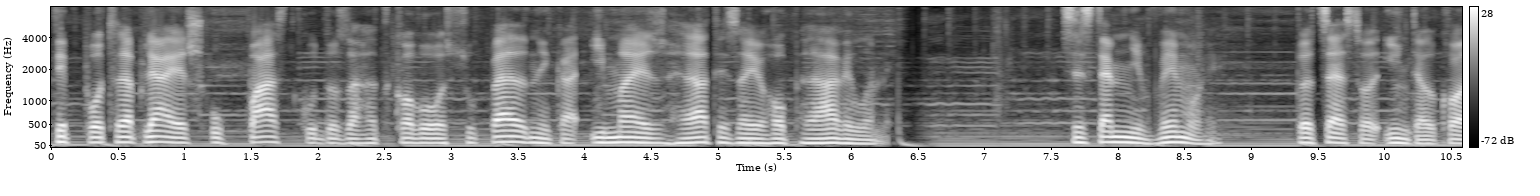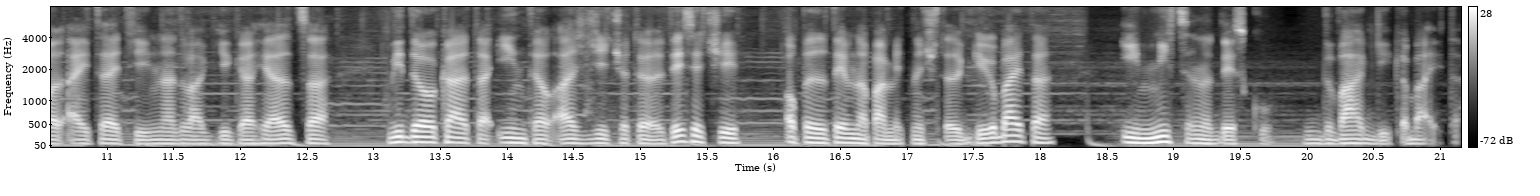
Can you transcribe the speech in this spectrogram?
Ти потрапляєш у пастку до загадкового суперника і маєш грати за його правилами. Системні вимоги. Процесор Intel Core i3 на 2 ГГц, відеокарта Intel HD 4000, оперативна пам'ять на 4 ГБ і місце на диску 2 ГБ.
